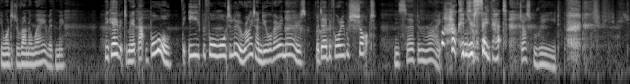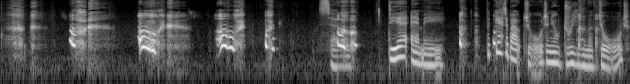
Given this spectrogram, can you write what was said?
He wanted to run away with me. He gave it to me at that ball, the eve before Waterloo, right under your very nose, the day before he was shot, and served him right. How can you say that? Just read. Oh. oh, oh, So, dear Emmy, forget about George and your dream of George.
